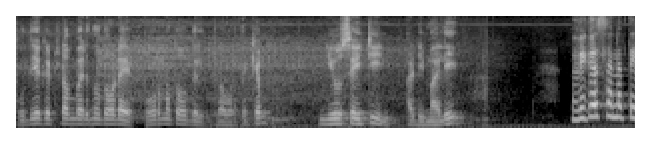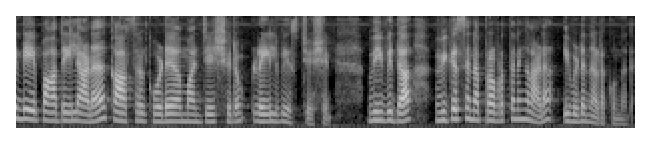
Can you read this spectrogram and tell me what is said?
പുതിയ കെട്ടിടം വരുന്നതോടെ പൂർണതോതിൽ പ്രവർത്തിക്കും. News eighteen Adimali. വികസനത്തിന്റെ പാതയിലാണ് കാസർഗോഡ് മഞ്ചേശ്വരം റെയിൽവേ സ്റ്റേഷൻ. വിവിധ വികസന പ്രവർത്തനങ്ങളാണ് ഇവിടെ നടക്കുന്നത്.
